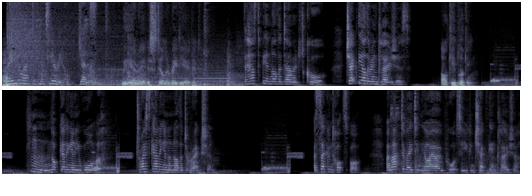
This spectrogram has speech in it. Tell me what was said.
Radioactive material jettisoned. The area is still irradiated. There has to be another damaged core. Check the other enclosures. I'll keep looking. Hmm, not getting any warmer. Try scanning in another direction. A second hotspot. I'm activating the I.O. port so you can check the enclosure.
